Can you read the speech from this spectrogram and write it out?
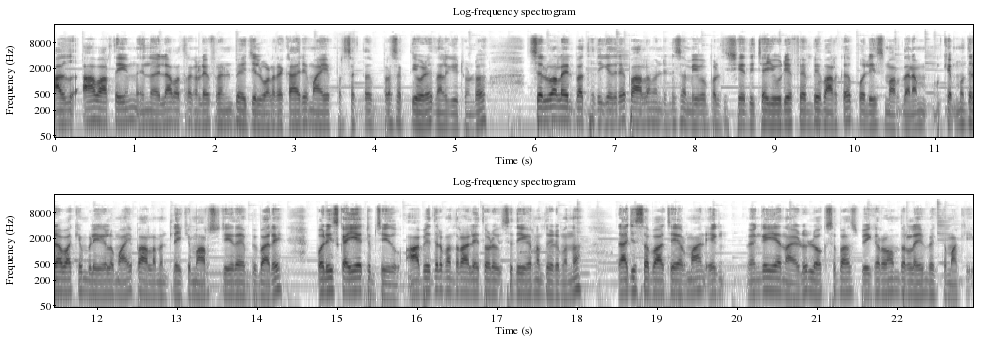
അത് ആ വാർത്തയും ഇന്ന് എല്ലാ പത്രങ്ങളുടെയും ഫ്രണ്ട് പേജിൽ വളരെ കാര്യമായ പ്രസക്ത പ്രസക്തിയോടെ നൽകിയിട്ടുണ്ട്. സിൽവർ ലൈൻ പദ്ധതിക്കെതിരെ പാർലമെന്റിന് സമീപം പ്രതിഷേധിച്ച യു ഡി എഫ് എം പിമാർക്ക് പോലീസ് മർദ്ദനം. മുഖ്യ മുദ്രാവാക്യം വിളികളുമായി പാർലമെന്റിലേക്ക് മാർച്ച് ചെയ്ത എം പിമാരെ പോലീസ് കയ്യേറ്റം ചെയ്തു. ആഭ്യന്തര മന്ത്രാലയത്തോട് വിശദീകരണം തേടുമെന്ന് Rajya Sabha chairman M Venkaiah Naidu Lok Sabha speaker Om ബിർളയും വ്യക്തമാക്കി.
